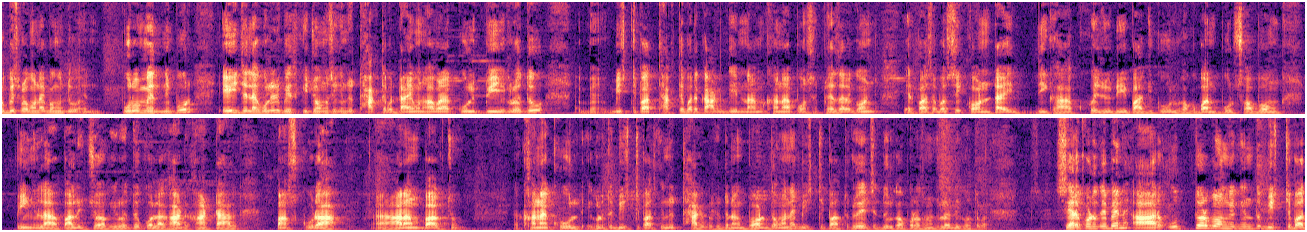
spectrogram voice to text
চব্বিশ পরগনা এবং পূর্ব মেদিনীপুর, এই জেলাগুলির বেশ কিছু অংশে কিন্তু থাকতে পারে। ডায়মন্ড হাবড়া কুলপি এগুলোতেও বৃষ্টিপাত থাকতে পারে। কাকদ্বীপ, নামখানা ফেজারগঞ্জ, এর পাশাপাশি কন্টাই, দীঘা, খেজুরি বাজকুল ভগবানপুর, সবং, পিংলা, বালুচক এগুলোতেও কোলাঘাট, ঘাটাল, পাঁশকুড়া আরামবাগ খানাকুল এগুলোতে বৃষ্টিপাত কিন্তু থাকবে। সুতরাং বর্ধমানে বৃষ্টিপাত রয়েছে। দুর্গাপুর, আসানসোলের দিকে হতে পারে। শেয়ার করে দেবেন। আর উত্তরবঙ্গে কিন্তু বৃষ্টিপাত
